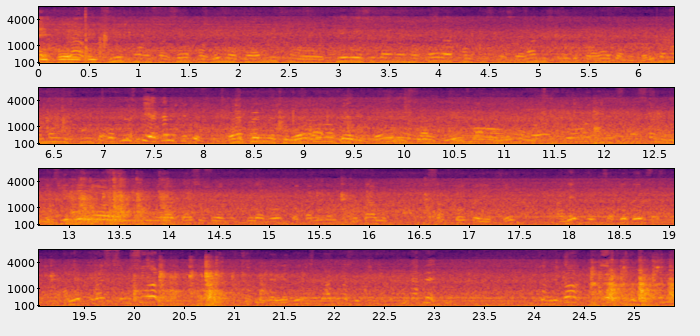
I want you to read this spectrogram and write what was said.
Ναι, Η πολιτική προστασία που δίνεται εμείς, ο κύριος ήταν εδώ πέρα από τις 4.30 και το παράταμε. Ήταν ο μόνος που Ο ήταν. οποίος τι έκανε και τους. Έπαιρνε τηλέφωνο, περιφέρεια, πλατήμα, και ό,τι σημασία μου. Κίνδυνο να φτάσει ο κύριο εγώ όταν ήταν μετά σε αυτό το ύψος, ανέβηκε σε αυτό το ύψος, ανέβηκε μέσα σε μισή ώρα. Ξαφνικά, γιατί εμείς κάθομαι στο κίνημα και καφέ. Ξαφνικά, έρχεται το κίνημα,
